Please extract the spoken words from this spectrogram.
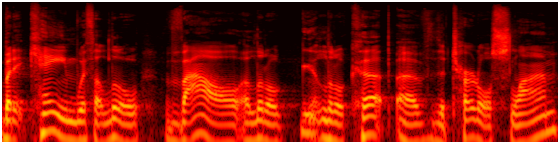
But it came with a little vial, a little little cup of the turtle slime.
